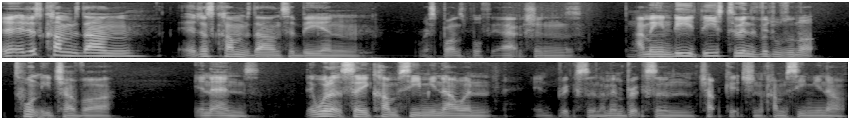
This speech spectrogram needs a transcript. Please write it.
it, it just comes down. It just comes down to being responsible for your actions. I mean, these these two individuals will not taunt each other in ends. They wouldn't say, "Come see me now." In in Brixton, I'm in Brixton Trap Kitchen. Come see me now.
